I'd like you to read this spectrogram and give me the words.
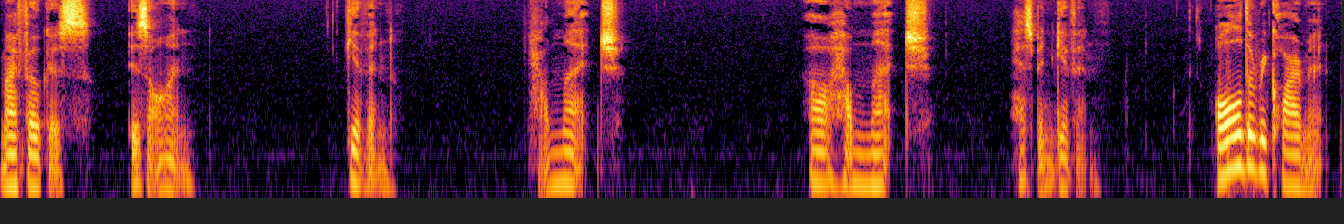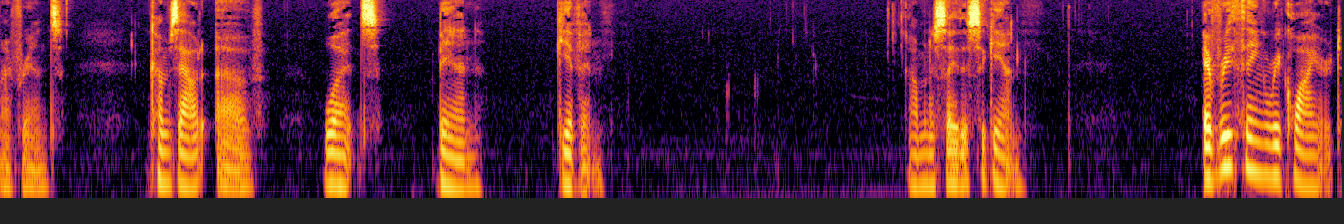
My focus is on given. How much? Oh, how much has been given. All the requirement, my friends, comes out of what's been given. I'm going to say this again. Everything required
